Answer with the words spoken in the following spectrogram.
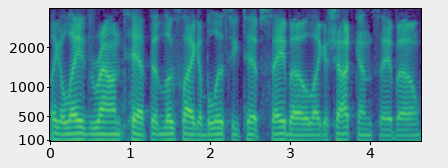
like a lathed round tip that looks like a ballistic tip sabot, like a shotgun sabot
